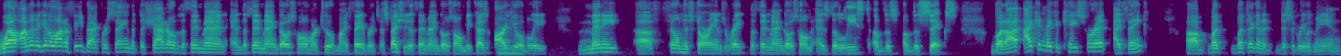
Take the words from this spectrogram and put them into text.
well i'm going to get a lot of feedback for saying that the shadow of the thin man and the thin man goes home are two of my favorites especially the thin man goes home because arguably many uh, film historians rate the thin man goes home as the least of the of the six but i i can make a case for it i think uh, but but they're going to disagree with me and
